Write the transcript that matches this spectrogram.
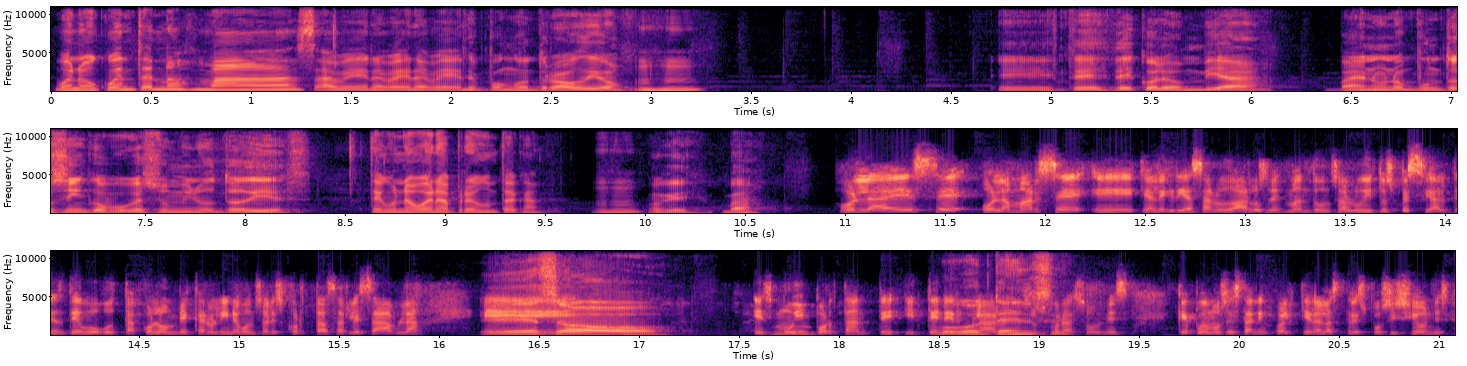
Bueno, cuéntanos más. A ver, a ver, a Te ver. pongo otro audio. Eh, este es de Colombia. Va en 1.5 porque es un minuto 10. Tengo una buena pregunta acá. Ok, va. Hola S, hola Marce, eh, qué alegría saludarlos. Les mando un saludito especial desde Bogotá, Colombia. Carolina González Cortázar les habla. Eh, Eso. Es muy importante y tener claro en sus corazones que podemos estar en cualquiera de las tres posiciones,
